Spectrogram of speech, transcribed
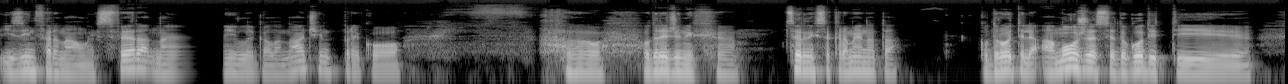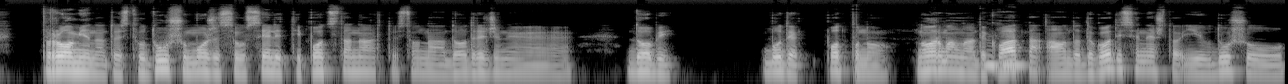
iz infernalnih sfera na ilegalan način preko uh, određenih uh, crnih sakramenata kod roditelja, a može se dogoditi promjena, to jest u dušu može se useliti podstanar, to jest ona do određene dobi bude potpuno normalna, adekvatna, a onda dogodi se nešto i u dušu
